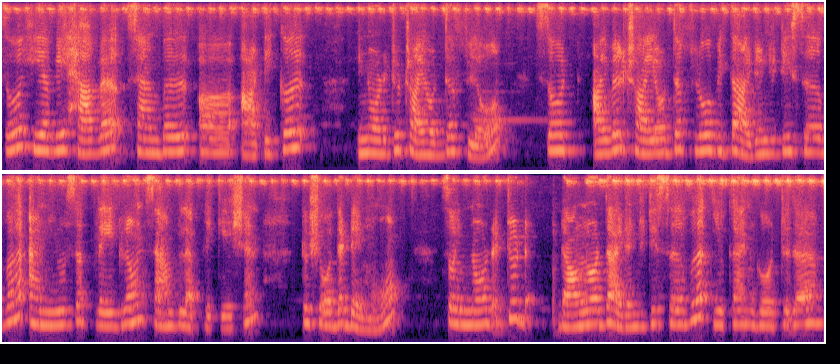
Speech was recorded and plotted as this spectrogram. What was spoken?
So here we have a sample uh, article in order to try out the flow. So I will try out the flow with the identity server and use a playground sample application to show the demo. So in order to download the identity server, you can go to the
